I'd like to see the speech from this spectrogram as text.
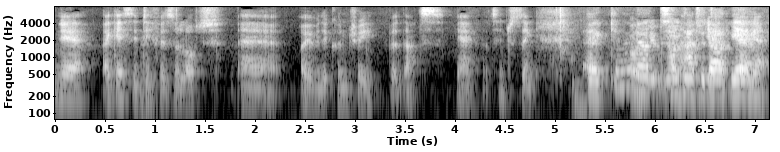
Yeah, I guess it differs a lot uh, over the country, but that's yeah, that's interesting. Uh, can I oh, add do something wanna to add- that? yeah, Yeah, yeah, yeah.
